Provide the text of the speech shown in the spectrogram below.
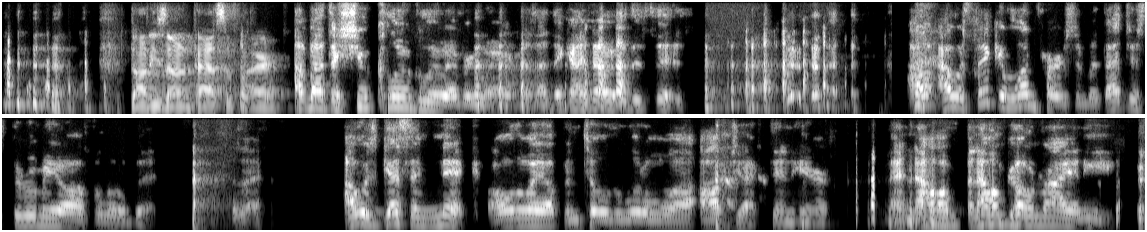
Donnie's own pacifier. I'm about to shoot clue glue everywhere because I think I know who this is. I, I was thinking one person, but that just threw me off a little bit. I, I was guessing Nick all the way up until the little uh, object in here, and now I'm now I'm going Ryan E.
